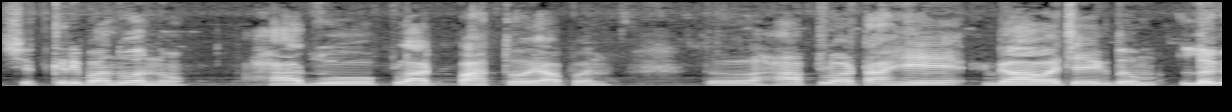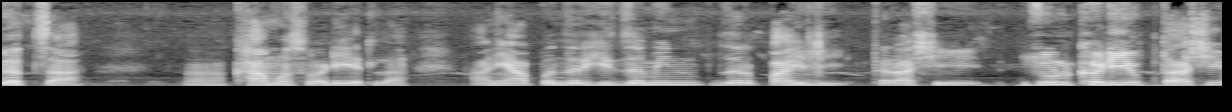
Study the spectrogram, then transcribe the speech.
शेतकरी बांधवांनो हा जो प्लॉट पाहतोय आपण तर हा प्लॉट आहे गावाच्या एकदम लगतचा खामसवाडी येतला आणि आपण जर ही जमीन जर पाहिली तर अशी चुनखडीयुक्त अशी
